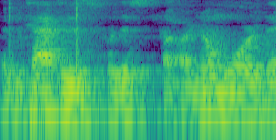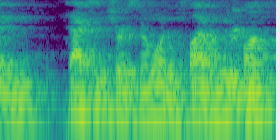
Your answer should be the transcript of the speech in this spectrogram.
that the taxes for this are are no more than, tax and insurance no more than five hundred a month.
